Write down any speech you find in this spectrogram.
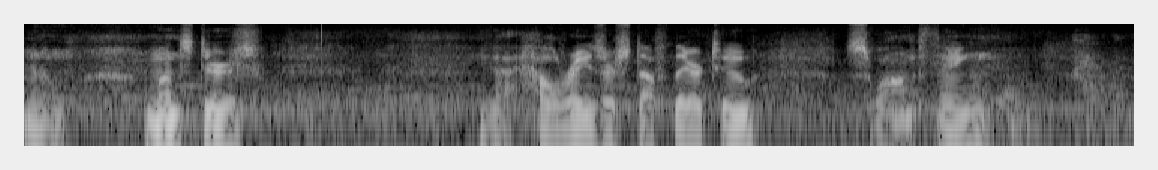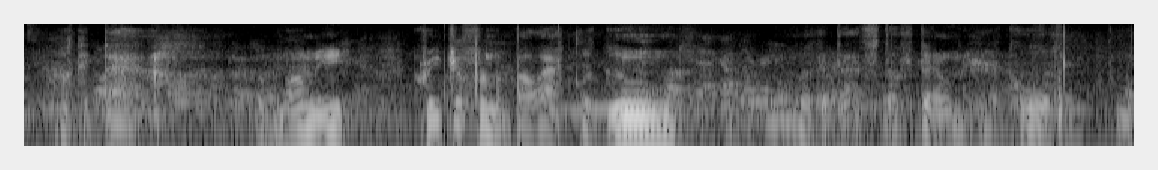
you know, monsters. You got Hellraiser stuff there too. Swamp Thing. Look at that. The Mummy. Creature from the Black Lagoon. Look at that stuff down there. Cool. More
